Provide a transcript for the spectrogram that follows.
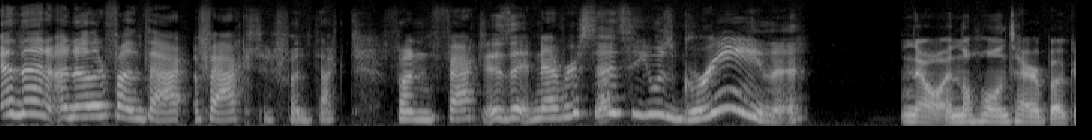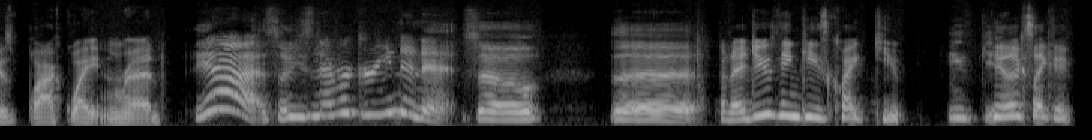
And then another fun tha- fact, fun fact, fun fact is it never says he was green. No, and the whole entire book is black, white, and red. Yeah, so he's never green in it. So the But I do think he's quite cute. he's cute. He looks like a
